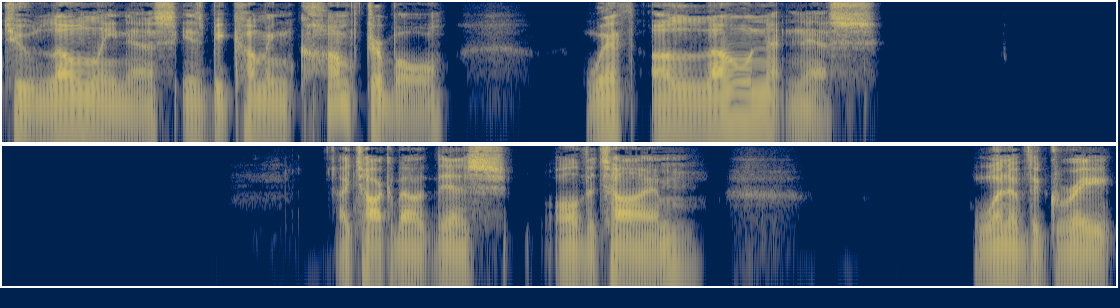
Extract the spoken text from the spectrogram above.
to loneliness is becoming comfortable with aloneness. I talk about this all the time. One of the great,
